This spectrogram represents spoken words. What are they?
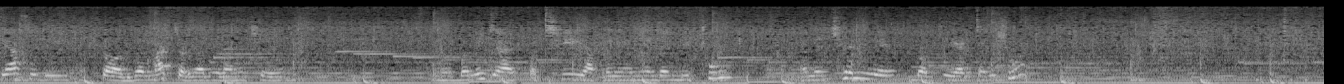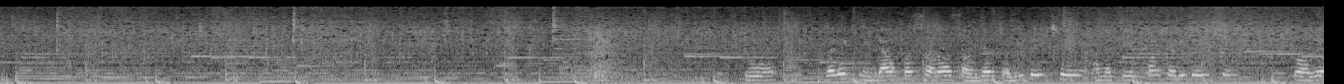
ત્યાં સુધી ફક્ત અગરમાં જ ચડવા દેવાનું છે. અને બની જાય પછી આપણે એની અંદર મીઠું અને છેલ્લે મરચું એડ કરીશું. તો દરેક ભીંડા ઉપર સરસ હળદર ચડી ગઈ છે અને તેલ પણ ચડી ગયું છે. તો હવે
